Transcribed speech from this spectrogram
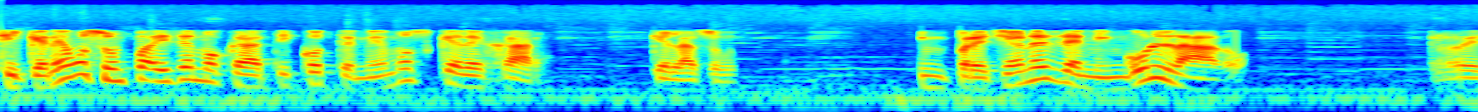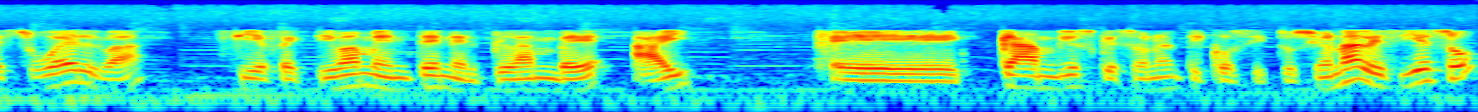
si queremos un país democrático, tenemos que dejar que las impresiones de ningún lado resuelva si efectivamente en el plan B hay eh, cambios que son anticonstitucionales. Y eso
